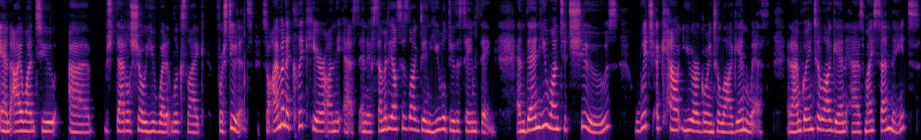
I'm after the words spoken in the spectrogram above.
and I want to, uh, that'll show you what it looks like for students. So I'm going to click here on the S. And if somebody else is logged in, you will do the same thing. And then you want to choose which account you are going to log in with. And I'm going to log in as my son, Nate.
